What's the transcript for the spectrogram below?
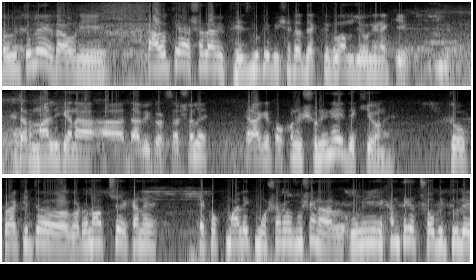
ছবি তুলে এটা উনি, কালকে আসলে আমি ফেসবুকে বিষয়টা দেখতে পেলাম যে উনি নাকি এটার মালিকানা দাবি করছে। আসলে এর আগে কখনো শুনি নাই দেখিও নাই। তো প্রাকৃত ঘটনা হচ্ছে এখানে একক মালিক মোশাররফ হোসেন আর উনি এখান থেকে ছবি তুলে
